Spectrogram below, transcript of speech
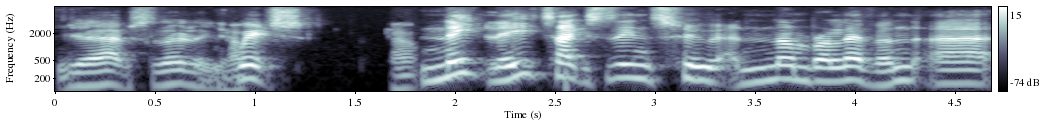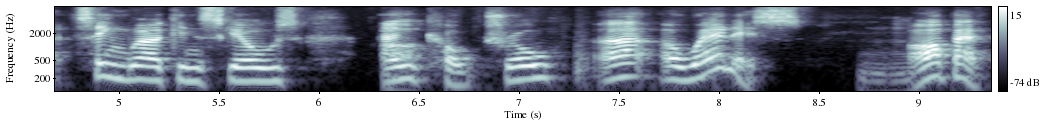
Yeah, absolutely. Yep. Which yep. neatly takes us into number 11 uh, team working skills and oh. cultural uh, awareness. Mm-hmm. Arpad,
